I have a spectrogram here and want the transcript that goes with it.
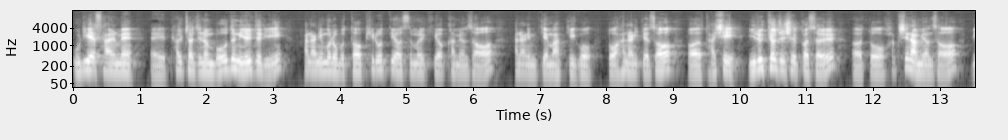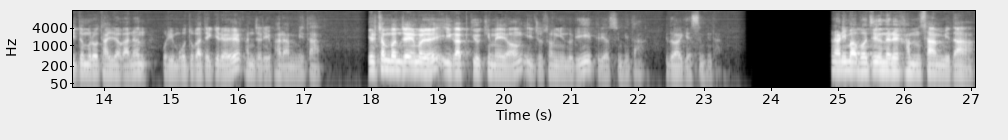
우리의 삶에 펼쳐지는 모든 일들이 하나님으로부터 비롯되었음을 기억하면서 하나님께 맡기고 또 하나님께서 어, 다시 일으켜 주실 것을 어, 또 확신하면서 믿음으로 달려가는 우리 모두가 되기를 간절히 바랍니다. 1천 번째 예물 이갑규 김혜영 이주성이 누리 드렸습니다. 기도하겠습니다. 하나님 아버지 은혜를 감사합니다.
